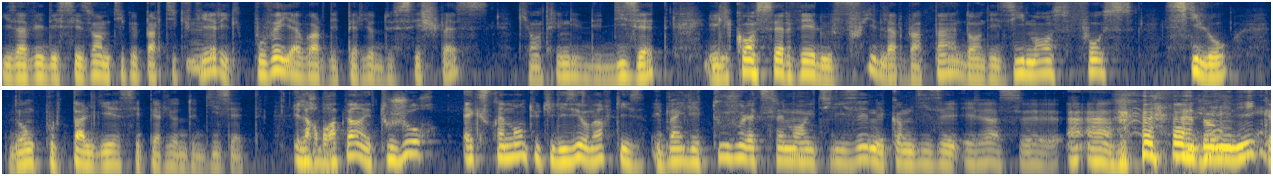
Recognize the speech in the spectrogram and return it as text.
ils avaient des saisons un petit peu particulières. Il pouvait y avoir des périodes de sécheresse qui entraînaient des disettes. Et ils conservaient le fruit de l'arbre à pain dans des immenses fosses silos, donc pour pallier ces périodes de disette. Et l'arbre à pain est toujours extrêmement utilisé aux marquises. Eh ben, il est toujours extrêmement utilisé, mais comme disait hélas euh, Dominique,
